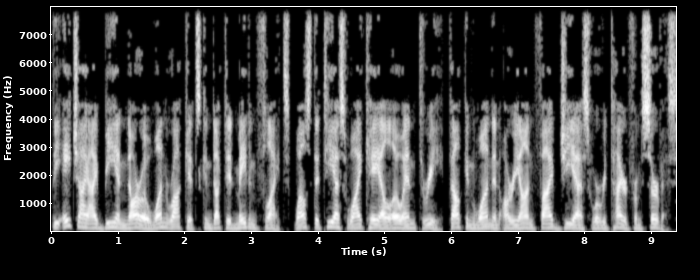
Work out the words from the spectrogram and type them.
The HIIB and NARO-1 rockets conducted maiden flights, whilst the TSYKLON-3, Falcon 1 and Ariane 5 GS were retired from service.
